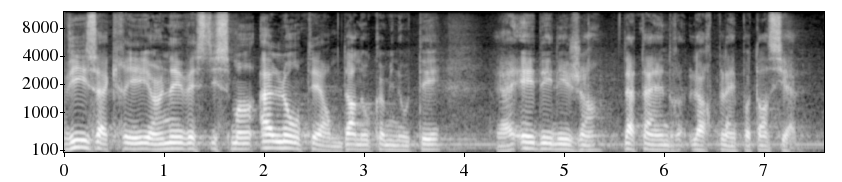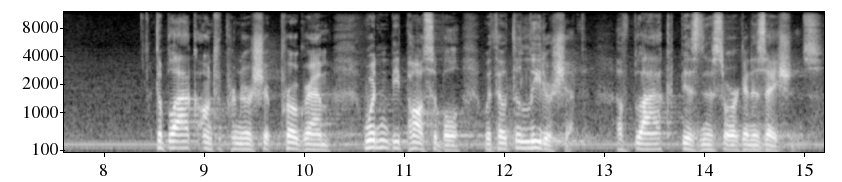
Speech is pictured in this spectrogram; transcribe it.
vise à créer un investissement à long terme dans nos communautés et à aider les gens d'atteindre leur plein potentiel. The Black Entrepreneurship Program wouldn't be possible without the leadership of Black business organizations.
